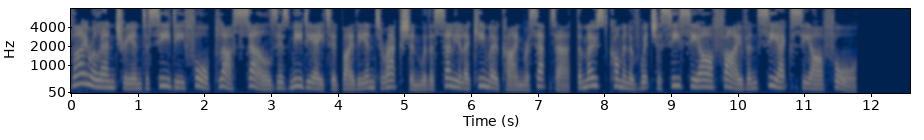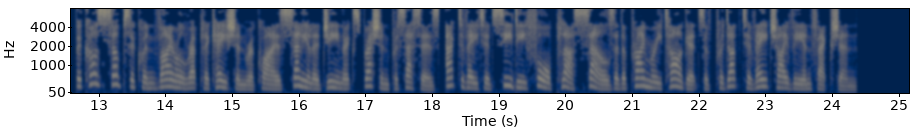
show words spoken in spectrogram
Viral entry into CD4 plus cells is mediated by the interaction with a cellular chemokine receptor, the most common of which are CCR5 and CXCR4. Because subsequent viral replication requires cellular gene expression processes, activated CD4 cells are the primary targets of productive HIV infection.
